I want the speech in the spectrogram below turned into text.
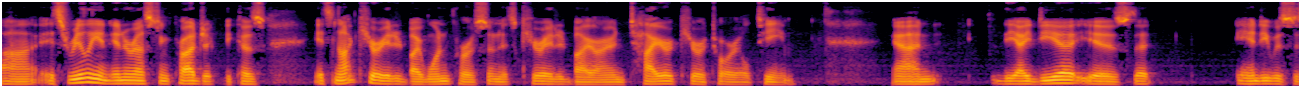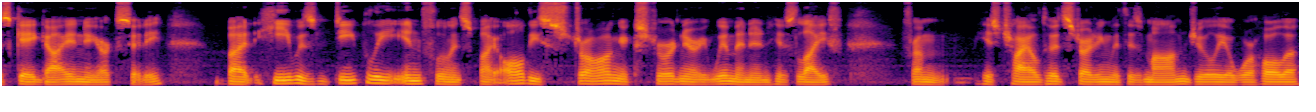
uh, it's really an interesting project because it's not curated by one person; it's curated by our entire curatorial team, and the idea is that Andy was this gay guy in New York City but he was deeply influenced by all these strong, extraordinary women in his life from his childhood, starting with his mom, Julia Warhola.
